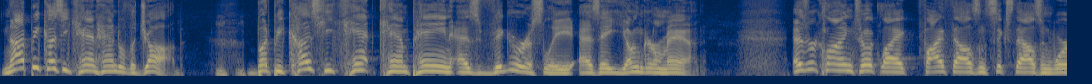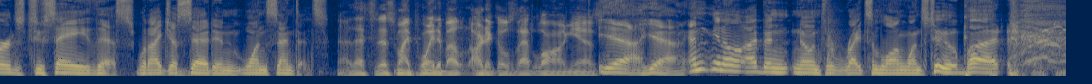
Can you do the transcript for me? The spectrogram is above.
not because he can't handle the job, but because he can't campaign as vigorously as a younger man. Ezra Klein took like 5,000, 6,000 words to say this, what I just said in one sentence. Uh, that's that's my point about articles that long. Yes. Yeah, yeah. And, you know, I've been known to write some long ones too, but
